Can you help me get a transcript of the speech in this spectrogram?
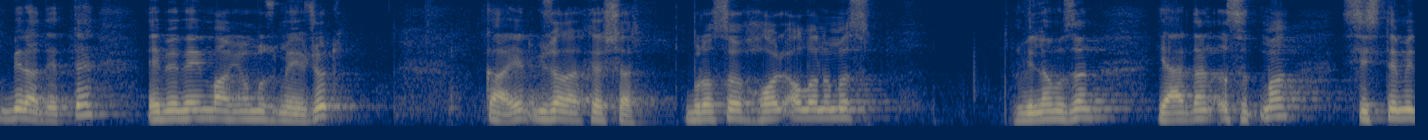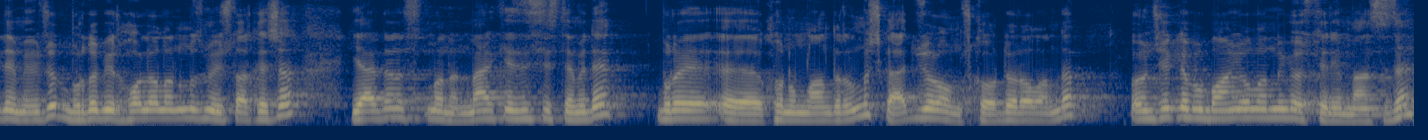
1 adet de ebeveyn banyomuz mevcut. Gayet güzel arkadaşlar. Burası hol alanımız. Villamızın yerden ısıtma sistemi de mevcut. Burada bir hol alanımız mevcut arkadaşlar. Yerden ısıtmanın merkezi sistemi de buraya e, konumlandırılmış. Gayet güzel olmuş koridor alanda. Öncelikle bu banyo alanını göstereyim ben size.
